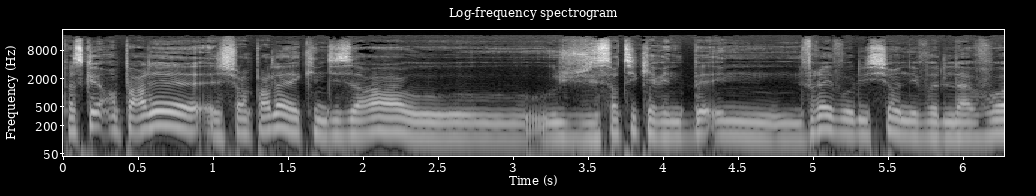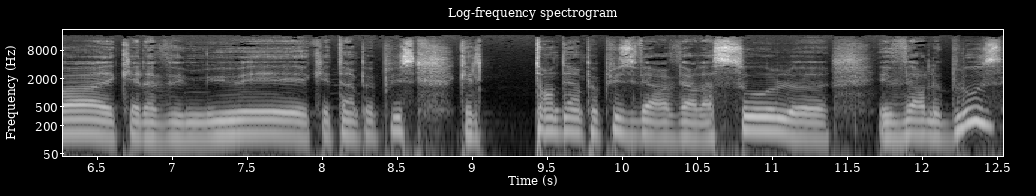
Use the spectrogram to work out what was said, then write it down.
Parce qu'on parlait, j'en parlais avec Indizara où, où j'ai senti qu'il y avait une, vraie évolution au niveau de la voix et qu'elle avait mué, qu'elle était un peu plus, qu'elle tendait un peu plus vers, vers la soul euh, et vers le blues.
